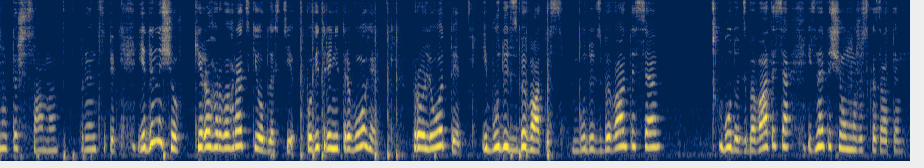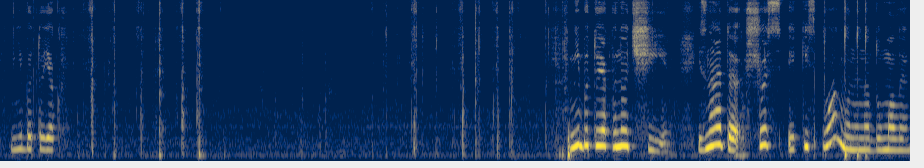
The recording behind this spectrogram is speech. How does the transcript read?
Ну, те ж саме, в принципі. Єдине, що в Кіровоградській області повітряні тривоги, прольоти і будуть збиватись. Будуть збиватися, будуть збиватися. І знаєте, що вам можу сказати? Нібито як. Нібито як вночі. І знаєте, щось, якийсь план вони надумали.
